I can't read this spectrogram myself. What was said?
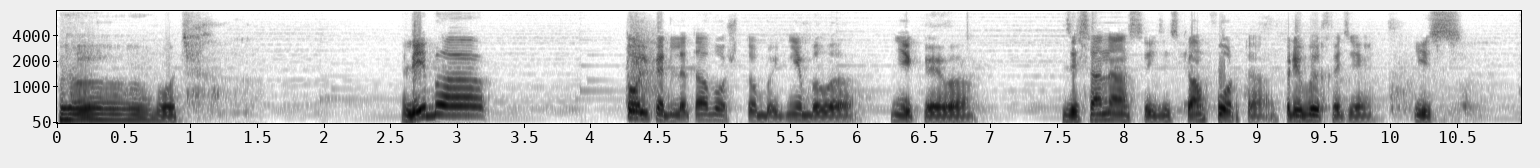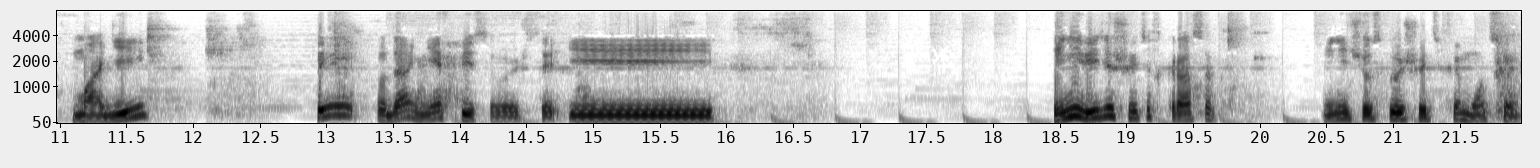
Э, вот. Либо только для того, чтобы не было некоего диссонанса и дискомфорта при выходе из магии, ты туда не вписываешься и, и не видишь этих красок, и не чувствуешь этих эмоций.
